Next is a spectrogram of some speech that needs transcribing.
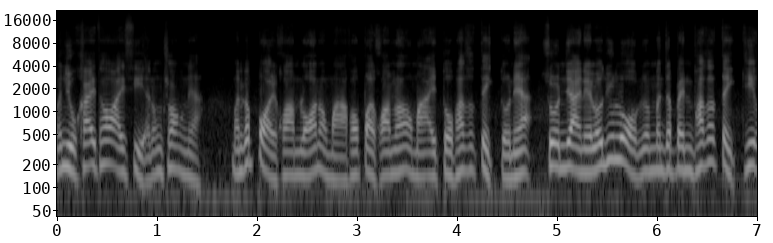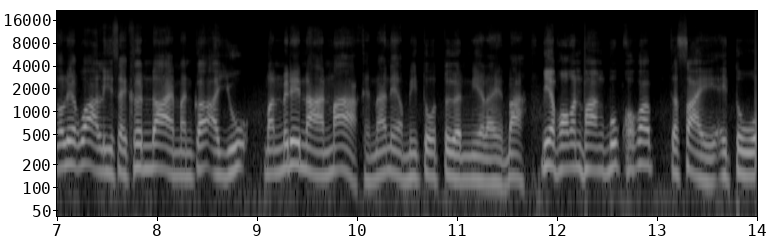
มันอยู่ใกล้ท่อไอเสียตรงช่องเนี่ย มันก็ปล่อยความร้อนออกมาพอปล่อยความร้อนออกมาไอตัวพลาสติกตัวเนี้ยส่วนใหญ่ในรถยุโรปมันจะเป็นพลาสติกที่เขาเรียกว่ารีไซเคิลได้ มันก็อายุมันไม่ได้นานมากเห็นไหมเนี่ยมีตัวเตือนมีอะไรเห็นปะเนี่ยพอมันพังปุ๊บเขาก็จะใส่ไอตัว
